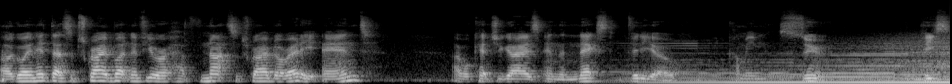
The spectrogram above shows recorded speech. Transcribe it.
Uh, go ahead and hit that subscribe button if you are, have not subscribed already. And I will catch you guys in the next video coming soon. Peace.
